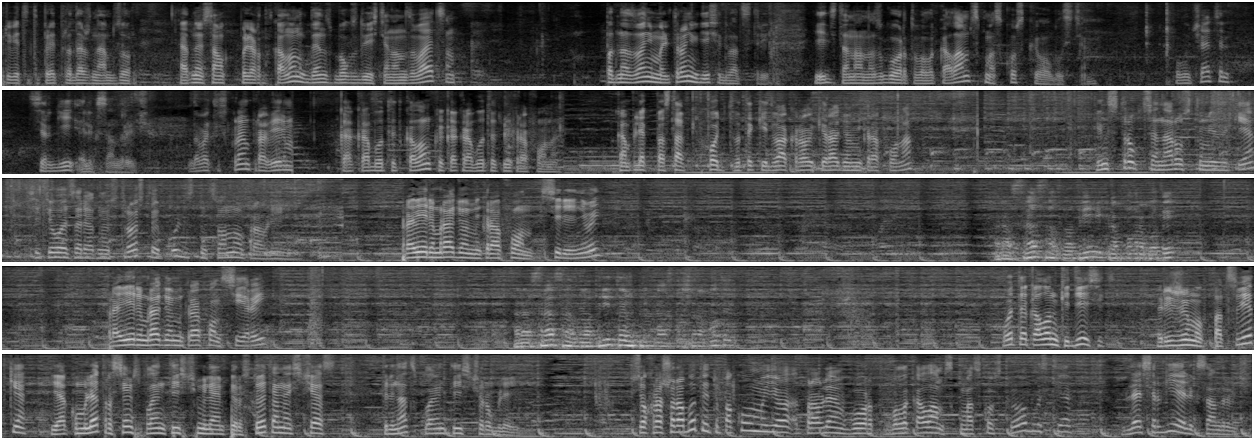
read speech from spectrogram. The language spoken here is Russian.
Привет, это предпродажный обзор одной из самых популярных колонок Dance Box 200. Она называется под названием Electronic 1023. Едет она у нас в город Волоколамск Московской области. Получатель Сергей Александрович. Давайте вскроем, проверим, как работает колонка и как работают микрофоны. В комплект поставки входят вот такие два коробки радиомикрофона. Инструкция на русском языке, сетевое зарядное устройство и пульт дистанционного управления. Проверим радиомикрофон сиреневый. Раз, раз, раз, два, три, микрофон работает. Проверим радиомикрофон серый. Раз, раз, раз, два, три, тоже прекрасно все работает. В этой колонке 10 режимов подсветки и аккумулятор 7500 мАh. Стоит она сейчас 13 тысяч рублей. Все хорошо работает, упаковываем ее, отправляем в город Волоколамск Московской области для Сергея Александровича.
